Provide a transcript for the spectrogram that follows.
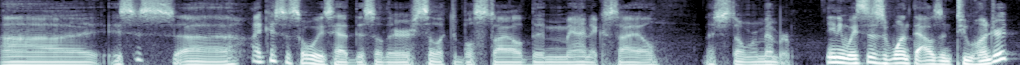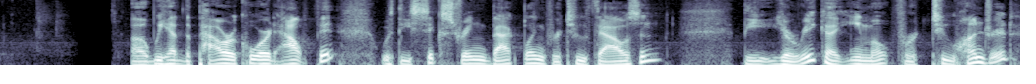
Uh, is this? Uh, I guess it's always had this other selectable style, the manic style. I just don't remember. Anyways, this is 1,200. Uh, we have the power chord outfit with the six string back bling for 2,000. The Eureka emote for 200.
